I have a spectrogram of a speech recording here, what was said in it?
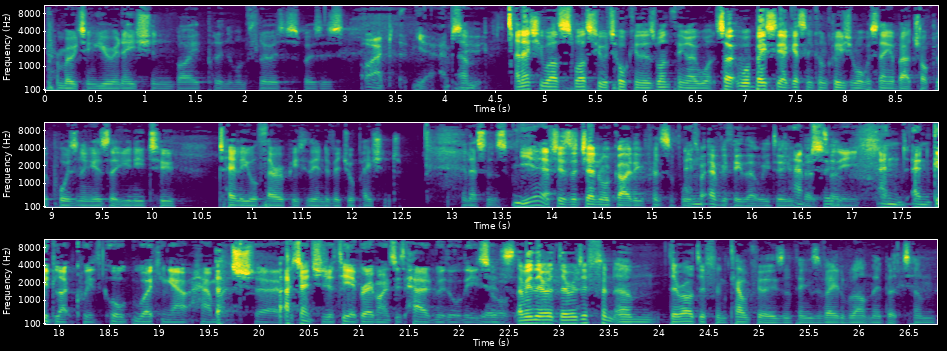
promoting urination by putting them on fluids, I suppose, is. Oh, yeah, absolutely. Um, and actually, whilst, whilst you were talking, there's one thing I want. So, well, basically, I guess in conclusion, what we're saying about chocolate poisoning is that you need to tailor your therapy to the individual patient in essence. Yeah. Which is a general guiding principle and for everything that we do. Absolutely. But, uh, and and good luck with working out how much uh, percentage of theobromines it's had with all these. Yes. Sort of I mean, there are, there are different um, there are different calculators and things available, aren't there? But um,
